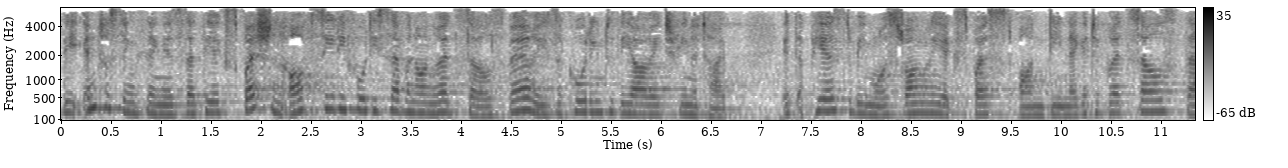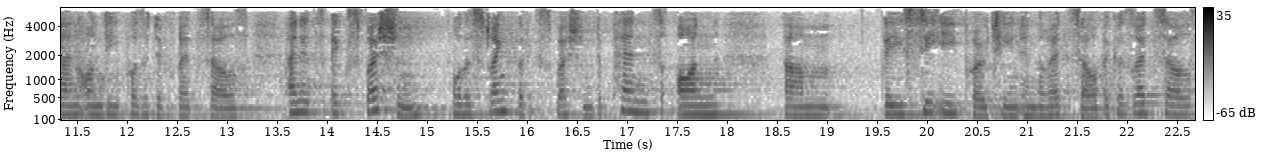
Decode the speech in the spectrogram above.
The interesting thing is that the expression of CD47 on red cells varies according to the RH phenotype. It appears to be more strongly expressed on D negative red cells than on D positive red cells. And its expression, or the strength of expression, depends on um, the CE protein in the red cell, because red cells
